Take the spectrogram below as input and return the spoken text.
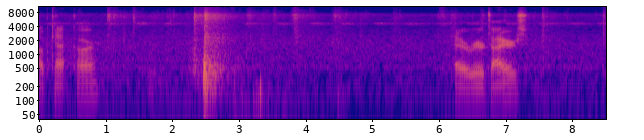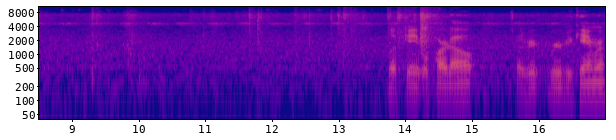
hubcap car. Pair of rear tires. Lift gate will part out. It's got a rear, rear view camera.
